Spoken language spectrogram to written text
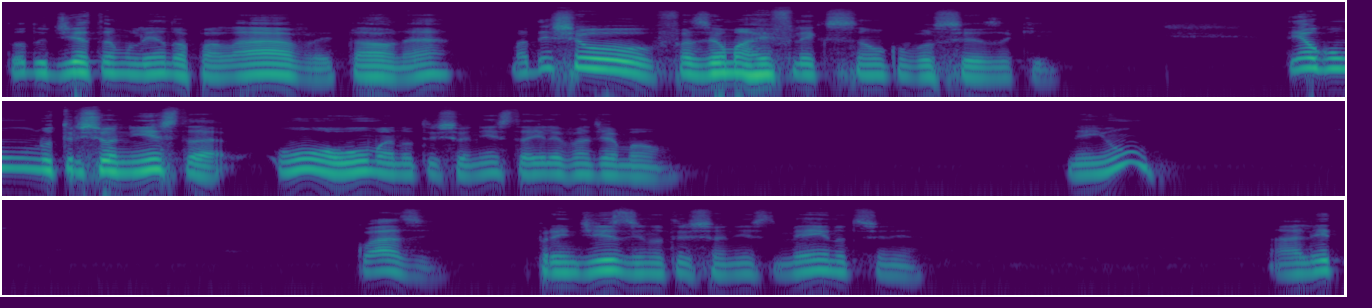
Todo dia estamos lendo a palavra e tal, né? Mas deixa eu fazer uma reflexão com vocês aqui. Tem algum nutricionista, um ou uma nutricionista aí? Levante a mão. Nenhum? Quase. Aprendiz de nutricionista, meio nutricionista. Ali,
